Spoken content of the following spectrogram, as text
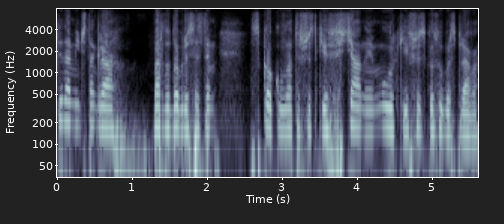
Dynamiczna gra, bardzo dobry system skoków na te wszystkie ściany, murki, wszystko super sprawa.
